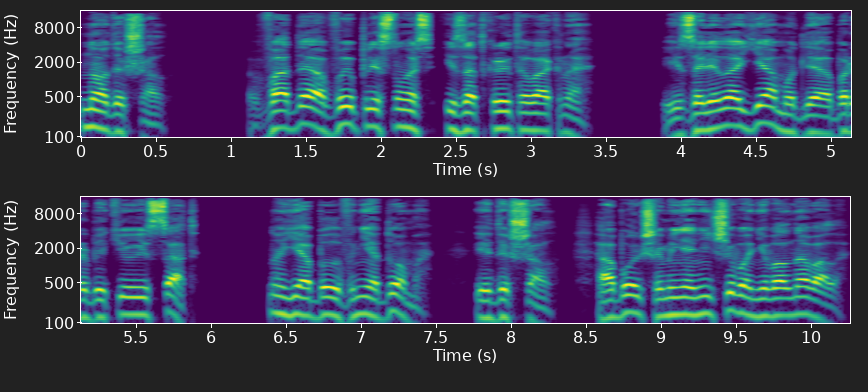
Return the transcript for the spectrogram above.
но дышал. Вода выплеснулась из открытого окна и залила яму для барбекю и сад, но я был вне дома и дышал, а больше меня ничего не волновало.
